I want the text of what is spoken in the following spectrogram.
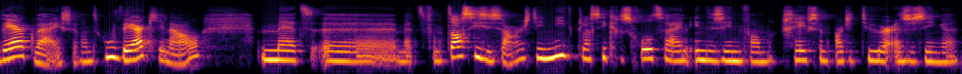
werkwijze. Want hoe werk je nou met, uh, met fantastische zangers die niet klassiek geschoold zijn in de zin van geef ze een partituur en ze zingen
